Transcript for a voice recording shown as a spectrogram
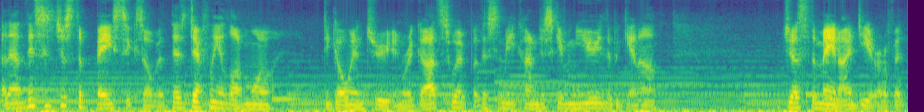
Now, this is just the basics of it. There's definitely a lot more to go into in regards to it, but this is me kind of just giving you, the beginner, just the main idea of it,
